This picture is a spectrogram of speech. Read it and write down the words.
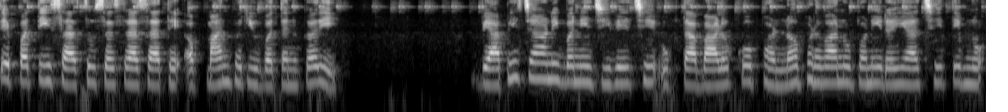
તે પતિ, સાસુ, સસરા સાથે અપમાનભર્યું વતન કરી વ્યાભિચારણી બની જીવે છે. ઉગતા બાળકો પણ ન ભણવાનું ભણી રહ્યા છે. તેમનું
